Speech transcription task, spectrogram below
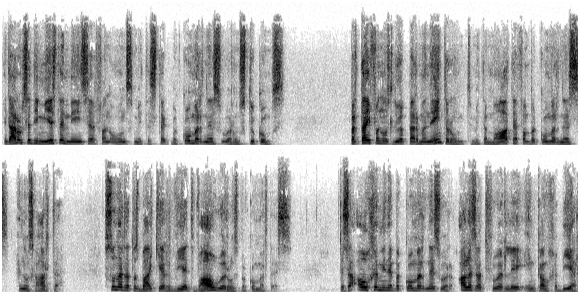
En daarom sit die meeste mense van ons met 'n stuk bekommernis oor ons toekoms. Party van ons loop permanent rond met 'n mate van bekommernis in ons harte sonder dat ons baie keer weet waaroor ons bekommerd is. Dis 'n algemene bekommernis oor alles wat voorlê en kan gebeur.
